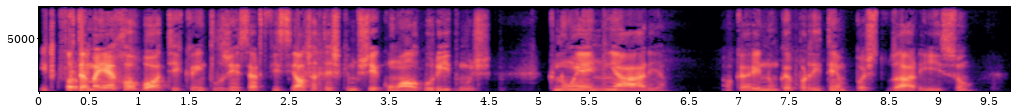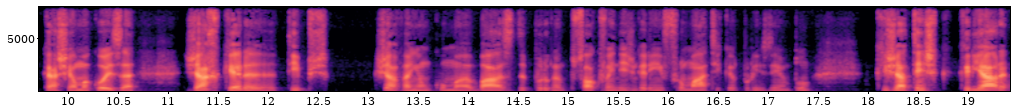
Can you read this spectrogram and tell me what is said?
E de que forma também é... é robótica. A inteligência artificial já tens que mexer com algoritmos que não é a minha área. Ok? Nunca perdi tempo para estudar isso, que acho que é uma coisa já requer eh, tipos que já venham com uma base de programa, pessoal que vem de engenharia informática, por exemplo, que já tens que criar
